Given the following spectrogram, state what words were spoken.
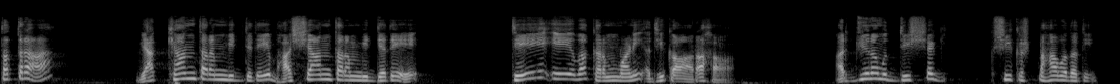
तत्र व्याख्यान्तरं विद्यते, भाष्यान्तरं विद्यते, ते एव कर्मणि अधिकारः। अर्जुनमुद्दिश्य श्रीकृष्णः वदति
